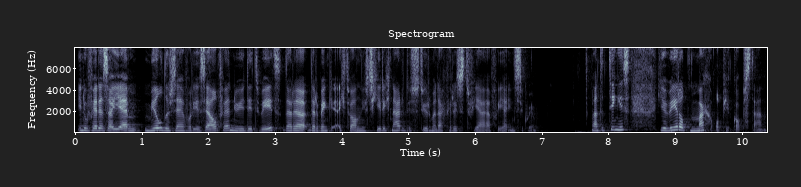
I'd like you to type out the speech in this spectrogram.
in hoeverre zou jij milder zijn voor jezelf, hè, nu je dit weet? Daar, eh, daar ben ik echt wel nieuwsgierig naar. Dus stuur me dat gerust via, via Instagram. Want het ding is, je wereld mag op je kop staan.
